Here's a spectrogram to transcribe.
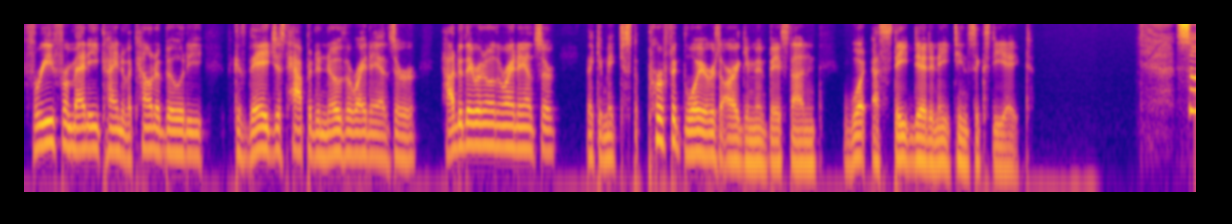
free from any kind of accountability, because they just happen to know the right answer. How do they know the right answer? They can make just the perfect lawyer's argument based on what a state did in 1868. So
